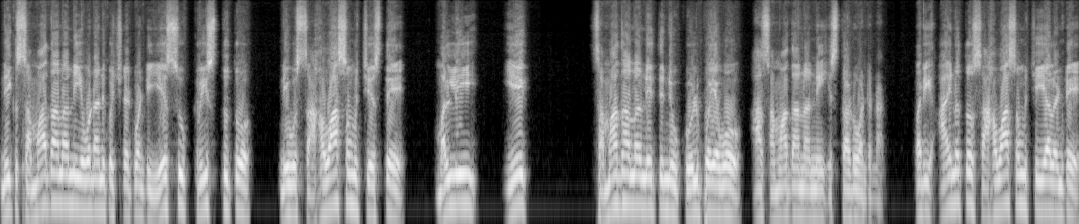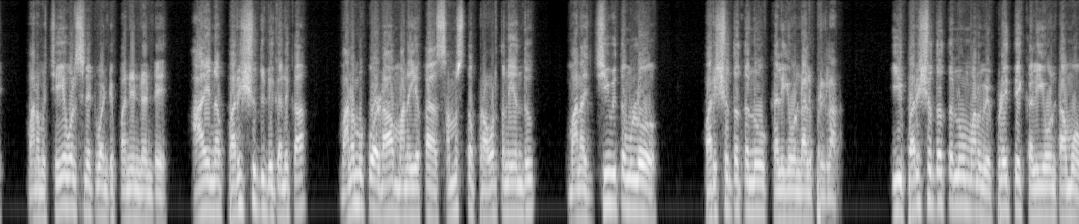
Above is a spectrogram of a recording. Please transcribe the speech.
నీకు సమాధానాన్ని ఇవ్వడానికి వచ్చినటువంటి యేసు క్రీస్తుతో నీవు సహవాసము చేస్తే మళ్ళీ ఏ సమాధానాన్ని అయితే నువ్వు కోల్పోయావో ఆ సమాధానాన్ని ఇస్తాడు అంటున్నాడు. మరి ఆయనతో సహవాసము చేయాలంటే మనం చేయవలసినటువంటి పని ఏంటంటే ఆయన పరిశుద్ధుడు గనుక మనము కూడా మన యొక్క సమస్త ప్రవర్తన ఎందు మన జీవితంలో పరిశుద్ధతను కలిగి ఉండాలి పిల్లల ఈ పరిశుద్ధతను మనం ఎప్పుడైతే కలిగి ఉంటామో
